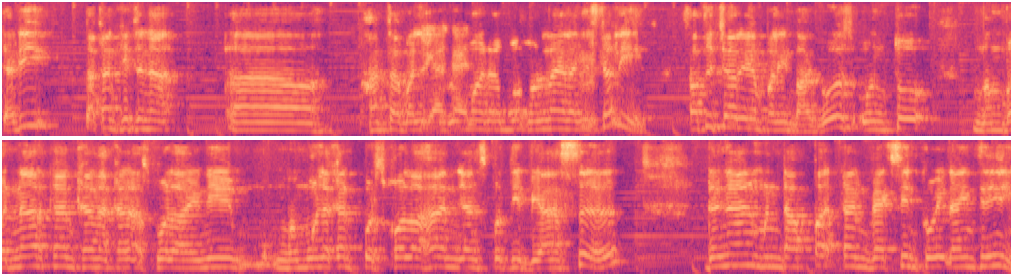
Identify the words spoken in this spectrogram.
jadi takkan kita nak uh, hantar balik ya, ke rumah kan? dan buat online lagi sekali. Satu cara yang paling bagus untuk membenarkan kanak-kanak sekolah ini memulakan persekolahan yang seperti biasa dengan mendapatkan vaksin COVID-19 ini.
